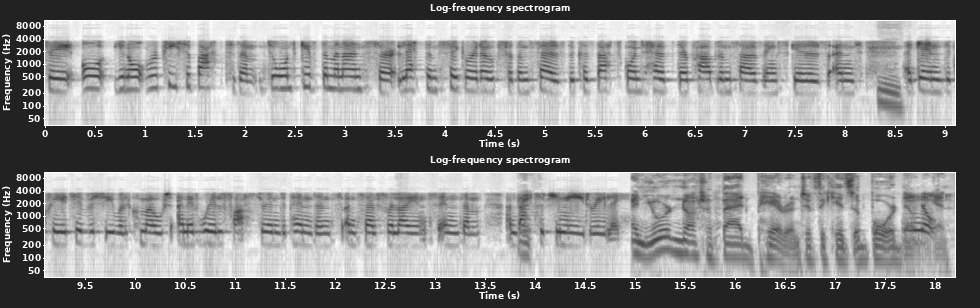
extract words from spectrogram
say, "Oh, you know, repeat it back to them. Don't give them an answer. Let them figure it out for themselves because that's going to help their problem solving skills. And mm. again, the creativity will come out, and it will foster independence and self reliance in them, and that's what you need, really. And you're not a bad parent if the kids are bored now no. and again.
